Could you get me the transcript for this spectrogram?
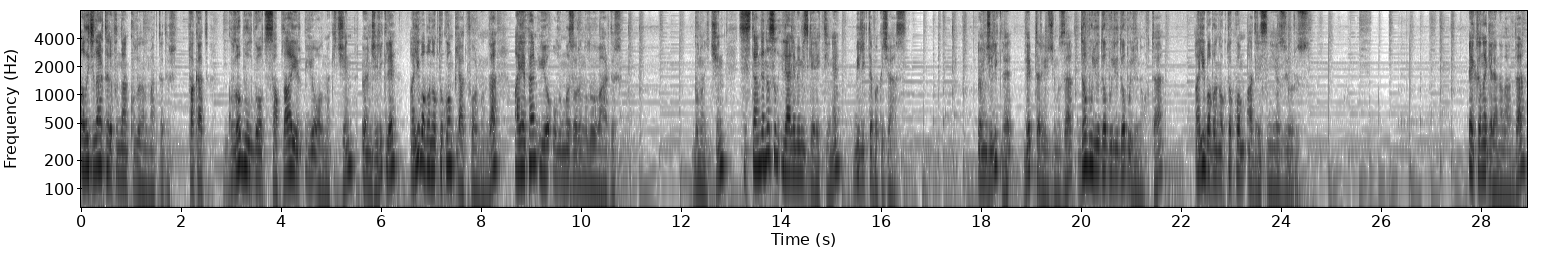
alıcılar tarafından kullanılmaktadır. Fakat Global Gold Supplier üye olmak için öncelikle alibaba.com platformunda IFM üye olunma zorunluluğu vardır. Bunun için sistemde nasıl ilerlememiz gerektiğine birlikte bakacağız. Öncelikle web tarayıcımıza www.alibaba.com adresini yazıyoruz. Ekrana gelen alanda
